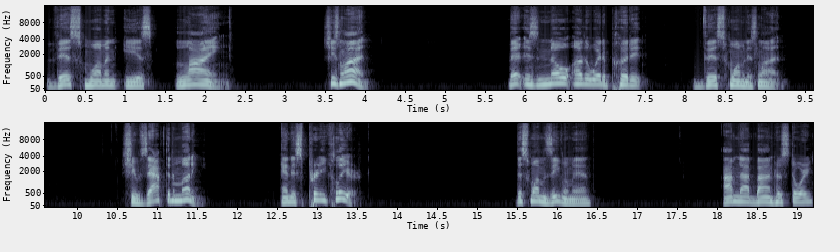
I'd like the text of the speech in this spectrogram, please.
This woman is lying. She's lying. There is no other way to put it. This woman is lying. She was after the money. And it's pretty clear. This woman's evil, man. I'm not buying her story.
